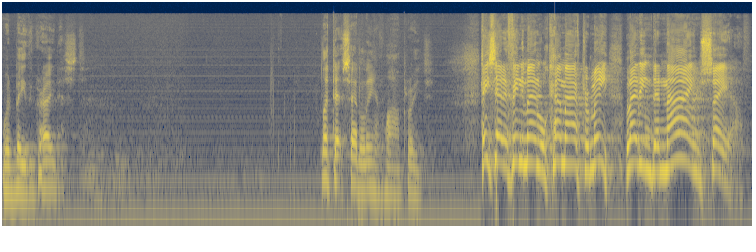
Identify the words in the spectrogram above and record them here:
would be the greatest. Let that settle in while I preach. He said, If any man will come after me, let him deny himself.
